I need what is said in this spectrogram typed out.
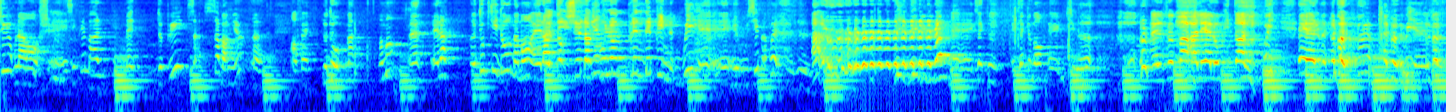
sur, la hanche, et c'est fait mal. Mais depuis, ça, ça va mieux. euh, en fait, le dos. Ma- maman, euh, elle a un tout petit dos, maman. Elle a dit, j'ai la colonne pleine d'épines. Oui, et, et- et aussi, parfois. euh, Ah, oui, oui, oui, oui, oui, euh, exact- exactement. Et euh, Elle veut pas aller à l'hôpital. oui, et elle veut, elle veut, elle veut, elle veut, oui, elle veut,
